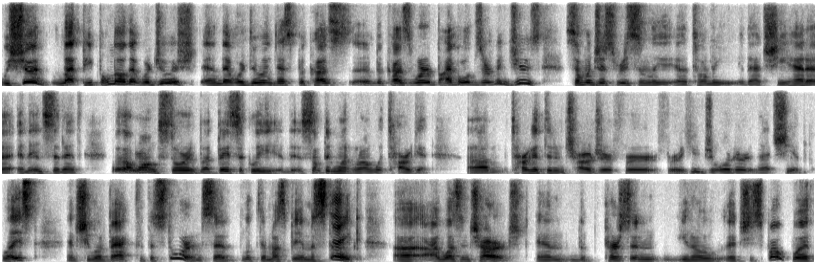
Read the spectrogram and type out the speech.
we should let people know that we're Jewish and that we're doing this because uh, because we're Bible observing Jews. Someone just recently uh, told me that she had a, an incident, well, a long story, but basically something went wrong with Target. Um, Target didn't charge her for for a huge order that she had placed, and she went back to the store and said, "Look, there must be a mistake. Uh, I wasn't charged." And the person, you know, that she spoke with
